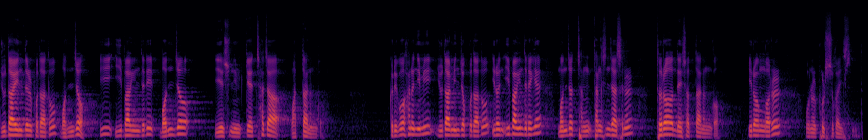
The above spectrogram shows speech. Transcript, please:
유다인들보다도 먼저 이 이방인들이 먼저 예수님께 찾아왔다는 것. 그리고 하느님이 유다 민족보다도 이런 이방인들에게 먼저 장, 당신 자신을 드러내셨다는 것. 이런 거를 오늘 볼 수가 있습니다.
